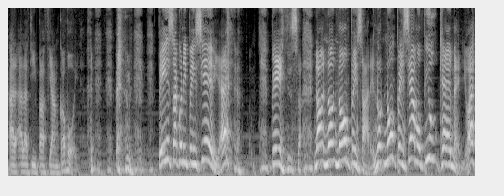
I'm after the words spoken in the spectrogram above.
alla tipa a fianco a voi. Pensa con i pensieri, eh? Pensa. No, no, non pensare. No, non pensiamo più che è meglio, eh?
